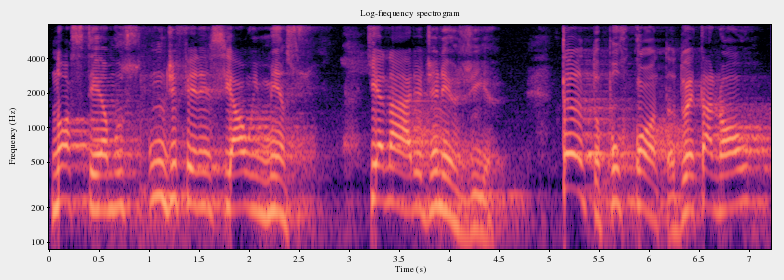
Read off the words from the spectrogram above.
Nós temos um diferencial imenso, que é na área de energia, tanto por conta do etanol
